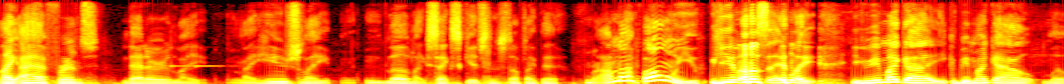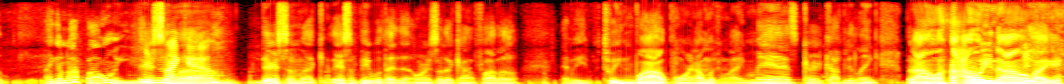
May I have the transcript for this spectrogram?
like I have friends that are like, like huge, like love like sex gifts and stuff like that. I'm not following you. You know what I'm saying? Like you can be my guy, you can be my gal, but like I'm not following you. There's My some gal. um, there's some like there's some people that the Orange Soda account follow that be tweeting wild porn. I'm looking like, man, that's great. Copy the link, but I don't, I don't, you know, I don't like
